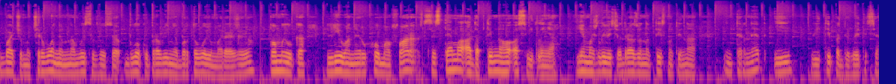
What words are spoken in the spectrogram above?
бачимо, червоним нам висвітлився блок управління бортовою мережею. Помилка ліва нерухома фара, система адаптивного освітлення. Є можливість одразу натиснути на інтернет і війти подивитися.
